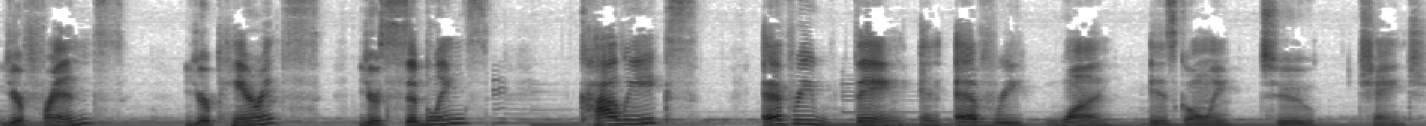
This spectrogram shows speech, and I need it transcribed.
your friends, your parents, your siblings, colleagues, everything and everyone is going to change.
